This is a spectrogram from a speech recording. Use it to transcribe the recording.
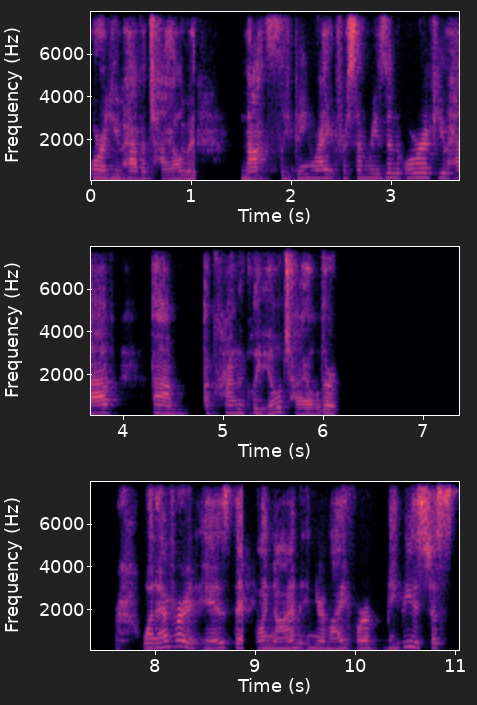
or you have a child with not sleeping right for some reason, or if you have um, a chronically ill child or whatever it is that's going on in your life, or maybe it's just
